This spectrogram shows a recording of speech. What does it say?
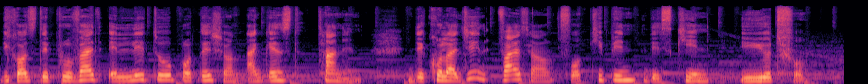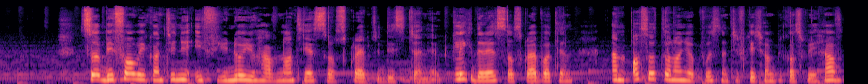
because they provide a little protection against tanning. The collagen vital for keeping the skin youthful. So before we continue, if you know you have not yet subscribed to this channel, click the red subscribe button and also turn on your post notification because we have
